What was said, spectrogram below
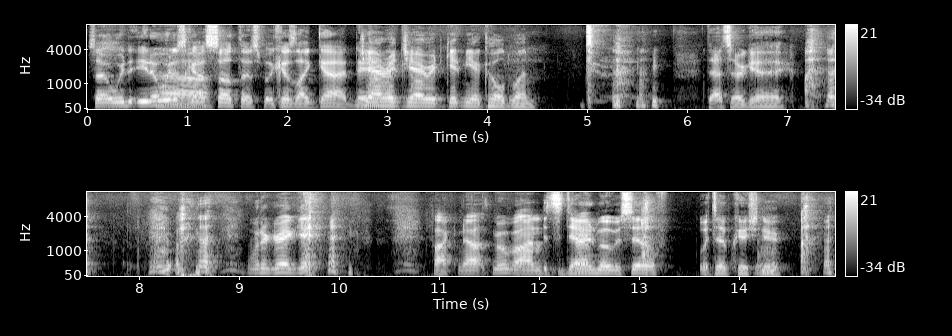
so we, you know, we just Uh, gotta salt this because, like, god damn, Jared, Jared, get me a cold one. that's our guy. What a great game. Fuck, no, let's move on. It's Darren Moe himself. What's up, Kushner?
